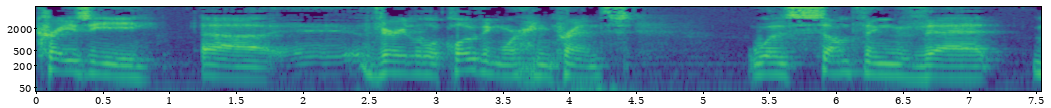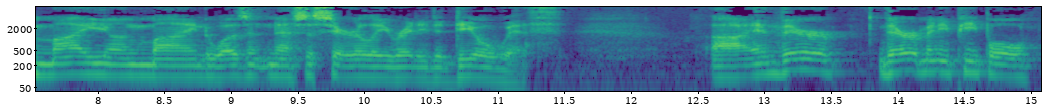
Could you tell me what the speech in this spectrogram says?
crazy, uh, very little clothing wearing Prince, was something that my young mind wasn't necessarily ready to deal with. Uh, and there, there are many people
